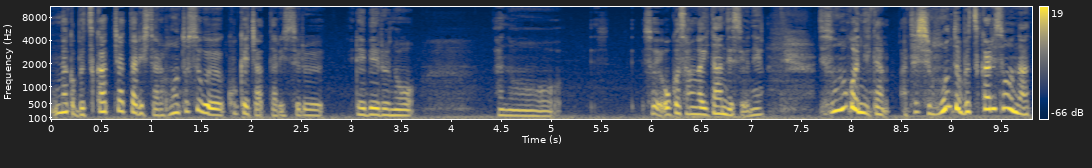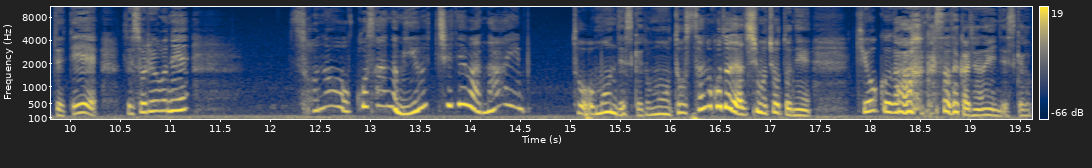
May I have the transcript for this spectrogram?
なんかぶつかっちゃったりしたらほんとすぐこけちゃったりするレベルの、あのそういうお子さんがいたんですよね。でその子に私ほんとぶつかりそうになっててでそれをねそのお子さんの身内ではないと思うんですけどもとっさのことで私もちょっとね記憶が定かじゃないんですけど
